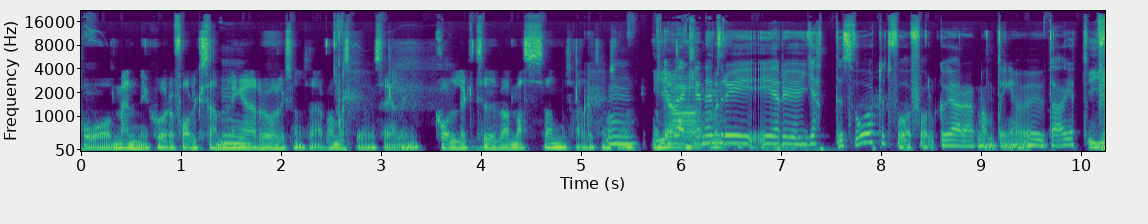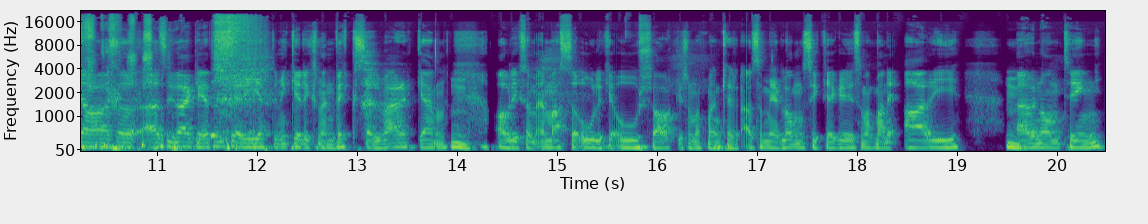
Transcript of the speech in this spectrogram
på människor och folksamlingar Mm. och liksom, så här, vad man ska säga, den kollektiva massan. Så här, liksom, så. Mm. I Ja, verkligheten men- är, det ju, är det ju jättesvårt att få folk att göra någonting överhuvudtaget. Ja, alltså, alltså i verkligheten så är det jättemycket liksom en växelverkan Mm. av liksom en massa olika orsaker, som att man kanske, alltså mer långsiktiga grejer, som att man är arg Mm. över någonting.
